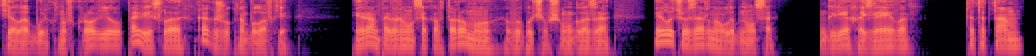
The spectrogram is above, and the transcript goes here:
Тело, булькнув кровью, повисло, как жук на булавке. Иран повернулся ко второму, выпучившему глаза, и лучезарно улыбнулся. «Где хозяева?» «Это там».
